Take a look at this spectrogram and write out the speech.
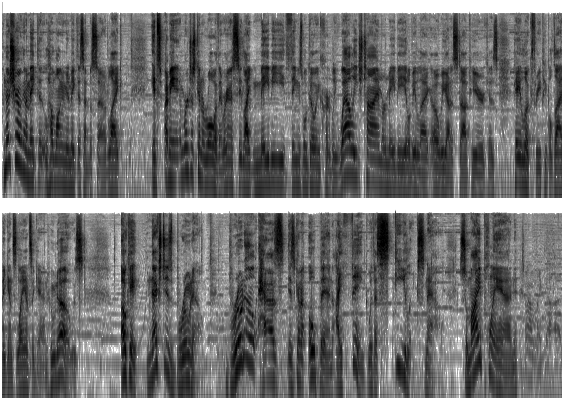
I'm not sure how I'm gonna make the, how long I'm gonna make this episode. Like, it's. I mean, we're just gonna roll with it. We're gonna see like maybe things will go incredibly well each time, or maybe it'll be like, oh, we gotta stop here because hey, look, three people died against Lance again. Who knows? Okay, next is Bruno. Bruno has is gonna open, I think, with a Steelix now. So my plan Oh my god.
